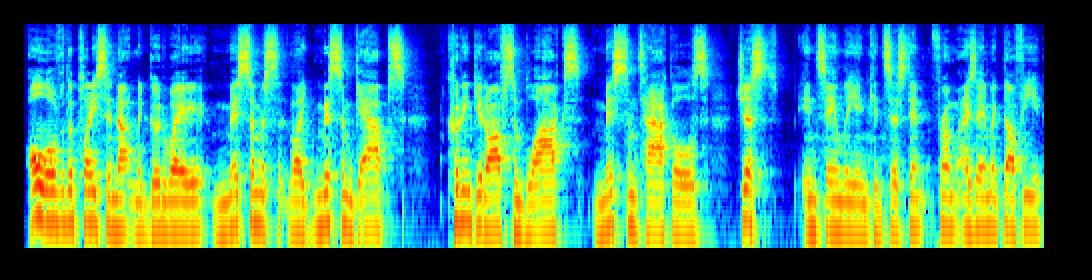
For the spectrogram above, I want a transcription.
all over the place and not in a good way. Miss some like miss some gaps, couldn't get off some blocks, missed some tackles, just insanely inconsistent from Isaiah McDuffie.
